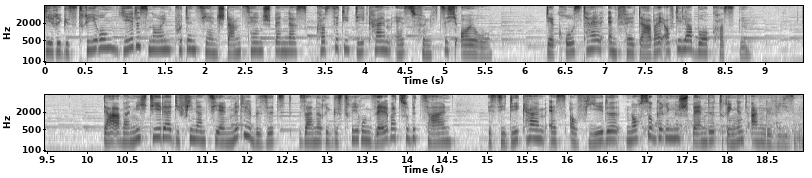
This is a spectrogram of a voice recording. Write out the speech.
Die Registrierung jedes neuen potenziellen Stammzellenspenders kostet die DKMS 50 Euro. Der Großteil entfällt dabei auf die Laborkosten. Da aber nicht jeder die finanziellen Mittel besitzt, seine Registrierung selber zu bezahlen, ist die DKMS auf jede noch so geringe Spende dringend angewiesen.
